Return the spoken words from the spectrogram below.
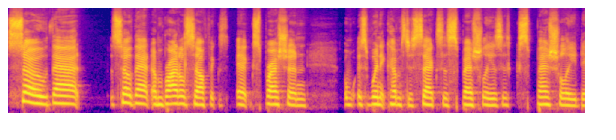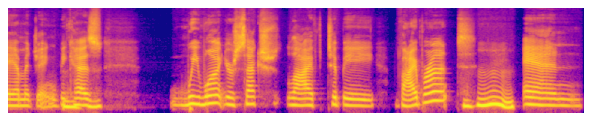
So that so that unbridled self ex- expression is when it comes to sex, especially, is especially damaging because we want your sex life to be vibrant Mm-hmm. and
